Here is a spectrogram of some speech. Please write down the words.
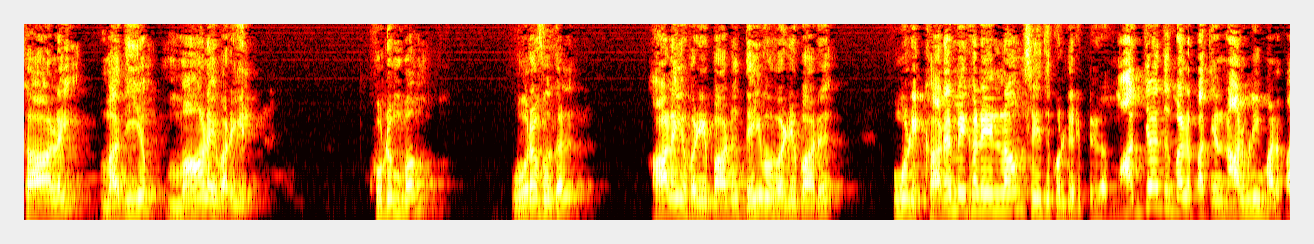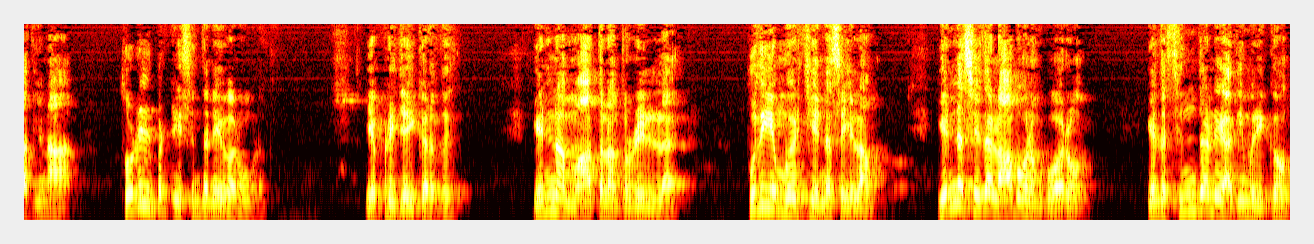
காலை மதியம் மாலை வரையில் குடும்பம் உறவுகள் ஆலய வழிபாடு தெய்வ வழிபாடு உங்களுடைய கடமைகளை எல்லாம் செய்து கொண்டிருப்பீர்கள். மத்தியானத்துக்கு மேலே பார்த்தீங்கன்னா நாலு மணிக்கு மேலே பார்த்தீங்கன்னா தொழில் பற்றிய சிந்தனை வரும் உங்களுக்கு. எப்படி ஜெயிக்கிறது? என்ன மாற்றலாம் தொழிலில்? புதிய முயற்சி என்ன செய்யலாம்? என்ன செய்தால் லாபம் நமக்கு வரும்? என்ற சிந்தனை அதிகரிக்கும்.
